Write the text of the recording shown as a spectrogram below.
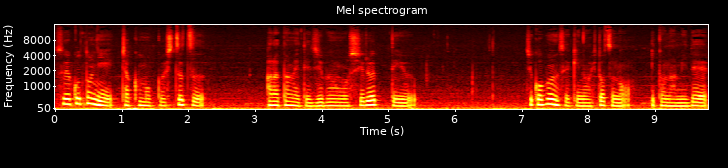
そういうことに着目しつつ改めて自分を知るっていう自己分析の一つの営みで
